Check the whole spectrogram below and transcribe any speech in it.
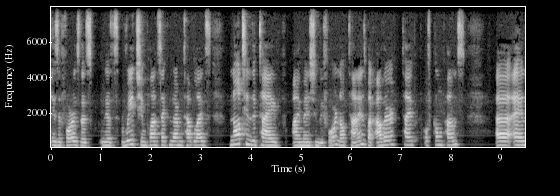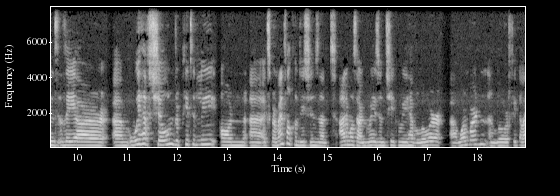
is a forage that's that's rich in plant secondary metabolites, not in the type I mentioned before, not tannins, but other type of compounds. Uh, and they are, um, we have shown repeatedly on uh, experimental conditions that animals that are grazed on chicory have lower uh, worm burden and lower fecal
